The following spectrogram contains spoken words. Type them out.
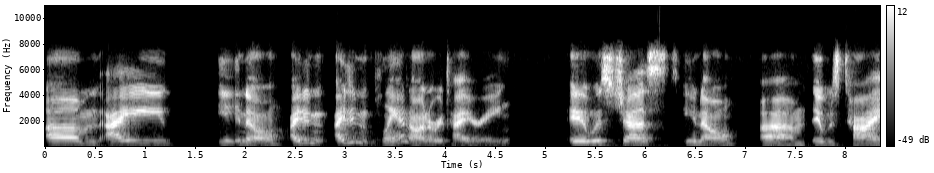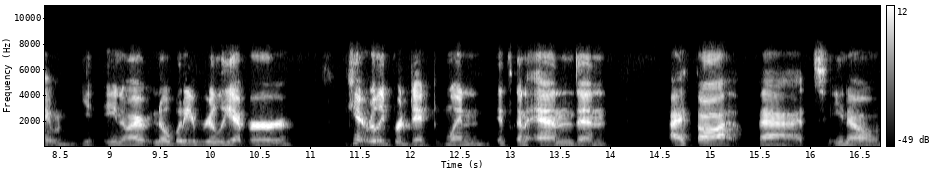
um, I, you know, I didn't I didn't plan on retiring. It was just, you know, um, it was time. You, you know, I, nobody really ever, you can't really predict when it's going to end. And I thought that, you know,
